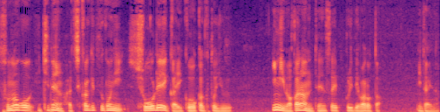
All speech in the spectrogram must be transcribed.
その後1年8ヶ月後に奨励会合格という意味わからん天才っぷりで笑ったみたいな。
